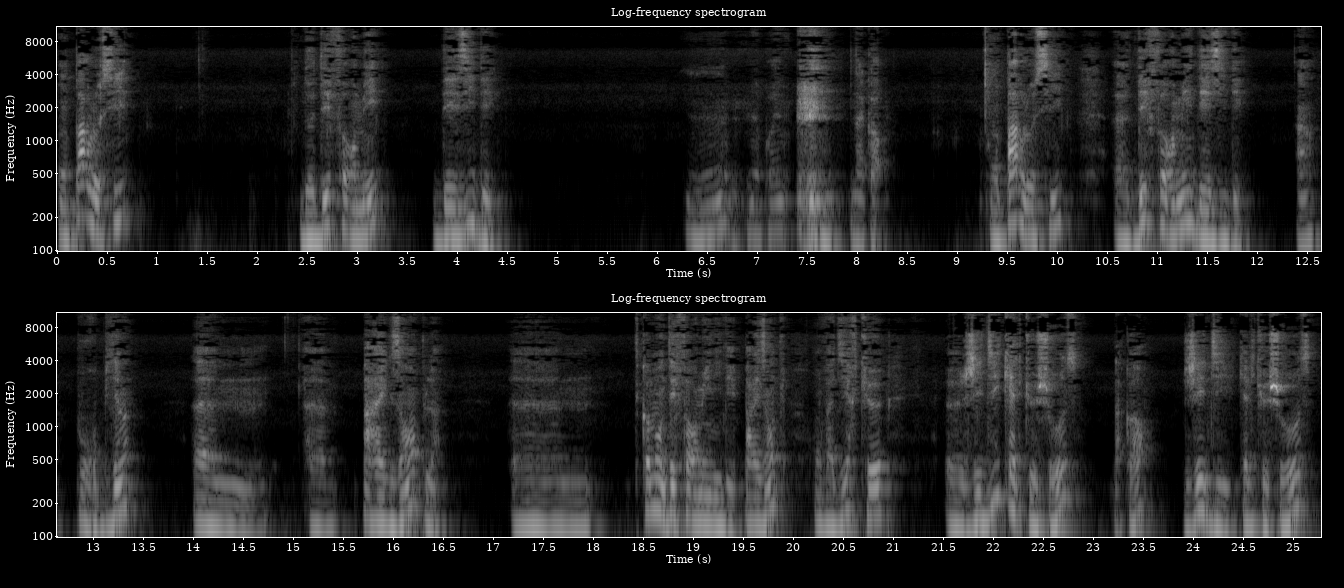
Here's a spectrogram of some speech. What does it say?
On parle aussi de déformer des idées. D'accord. On parle aussi euh, déformer des idées. Hein, pour bien, euh, euh, par exemple, comment déformer une idée? Par exemple, on va dire que j'ai dit quelque chose, d'accord? J'ai dit quelque chose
